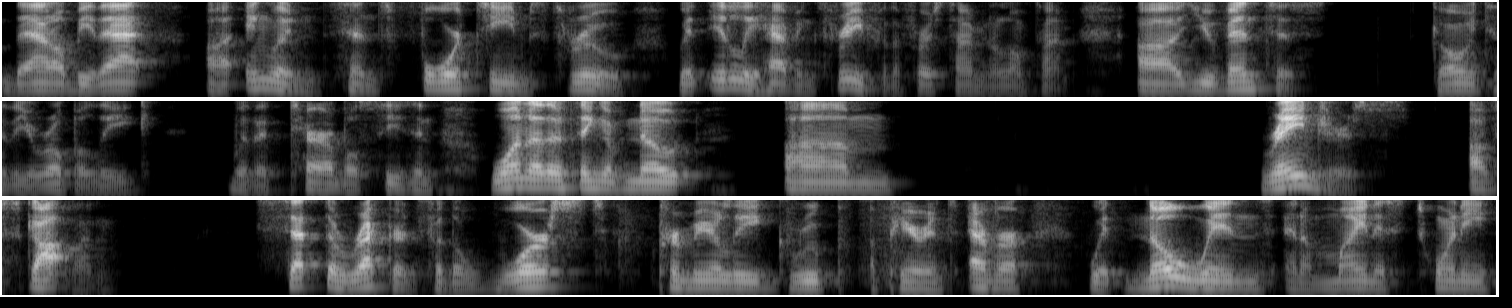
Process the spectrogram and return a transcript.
that'll be that. Uh, England sends four teams through, with Italy having three for the first time in a long time. Uh, Juventus going to the Europa League with a terrible season. One other thing of note um, Rangers of Scotland set the record for the worst Premier League group appearance ever with no wins and a minus 20.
